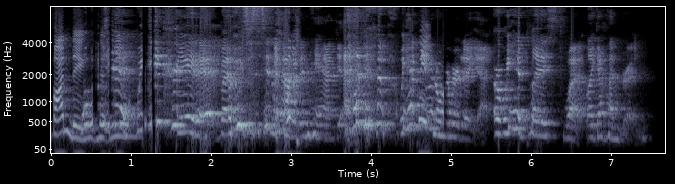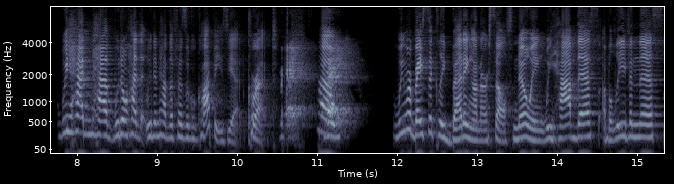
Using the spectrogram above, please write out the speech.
funding. Well, we, did. We, we did create it, but we just didn't have it in hand yet. we hadn't even ordered it yet. Or we had placed what, like a hundred? We hadn't have we don't have we didn't have the physical copies yet. Correct. Right. So right we were basically betting on ourselves, knowing we have this, I believe in this,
